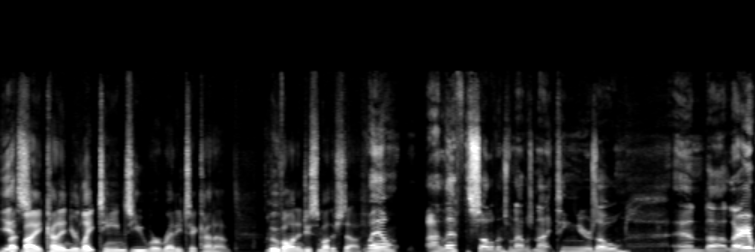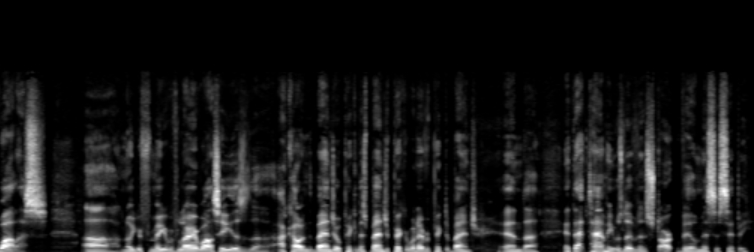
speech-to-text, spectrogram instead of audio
yes. but by kind of in your late teens, you were ready to kind of move on and do some other stuff. Well, I left the Sullivans when I was 19 years old, and uh, Larry Wallace, Uh, I know you're familiar with Larry Wallace. He is the I call him the banjo picking this banjo picker, whatever picked a banjo. And uh, at that time, he was living in Starkville, Mississippi,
